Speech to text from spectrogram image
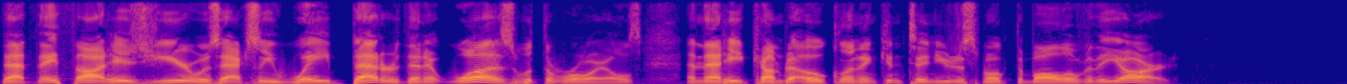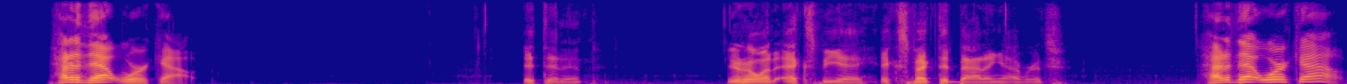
that they thought his year was actually way better than it was with the Royals and that he'd come to Oakland and continue to smoke the ball over the yard. How did that work out? It didn't. You're talking about XBA, expected batting average. How did that work out?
